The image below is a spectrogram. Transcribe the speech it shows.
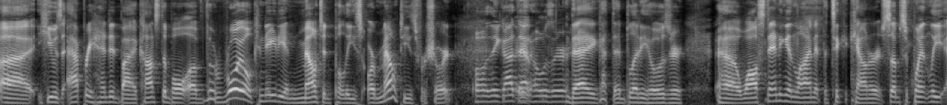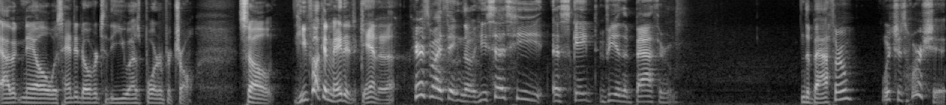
uh, he was apprehended by a constable of the Royal Canadian Mounted Police, or Mounties for short. Oh, they got that hoser. They got that bloody hoser. Uh, while standing in line at the ticket counter, subsequently, Abagnale was handed over to the U.S. Border Patrol. So he fucking made it to Canada. Here's my thing, though. He says he escaped via the bathroom, The bathroom? which is horseshit.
